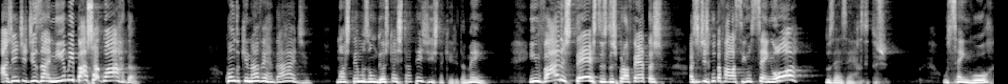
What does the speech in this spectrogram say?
a gente desanima e baixa a guarda. Quando que, na verdade, nós temos um Deus que é estrategista, querida, amém? Em vários textos dos profetas, a gente escuta falar assim: o Senhor dos exércitos. O Senhor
